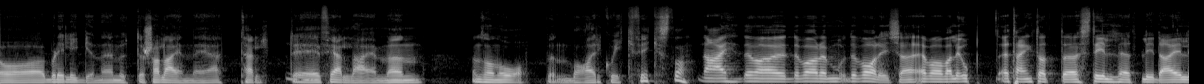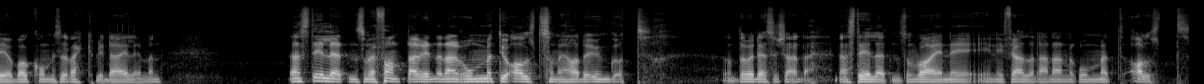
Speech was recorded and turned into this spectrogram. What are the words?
å bli liggende mutters aleine i et telt i fjellheimen en sånn åpenbar quick fix, da. Nei, det var det, var det, det, var det ikke. Jeg, var veldig opp, jeg tenkte at eh, stillhet blir deilig, og bare komme seg vekk blir deilig. Men den stillheten som jeg fant der inne, den rommet jo alt som jeg hadde unngått. Det var det som skjedde. Den stillheten som var inne, i- inne i fjellet der, den rommet alt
